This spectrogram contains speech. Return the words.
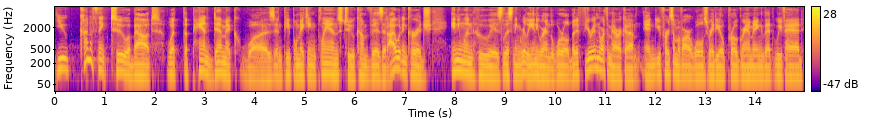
you kind of think too about what the pandemic was and people making plans to come visit. I would encourage anyone who is listening really anywhere in the world, but if you're in North America and you've heard some of our Wolves radio programming that we've had,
